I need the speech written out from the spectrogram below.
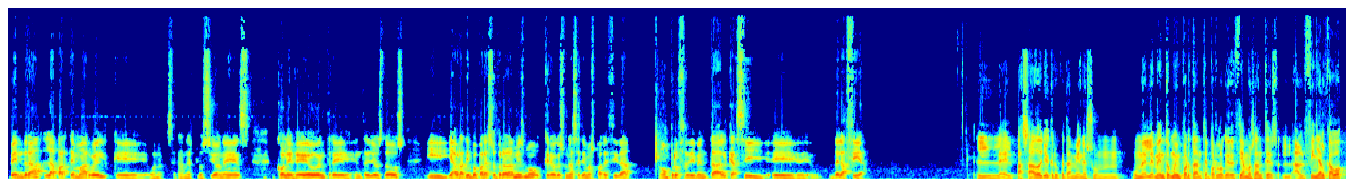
Vendrá la parte Marvel, que, bueno, serán explosiones, colegueo entre, entre ellos dos, y, habrá tiempo para eso. Pero ahora mismo creo que es una serie más parecida a un procedimental casi eh, de la CIA el, el, pasado yo creo que también es un, un, elemento muy importante, por lo que decíamos antes. Al fin y al cabo,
